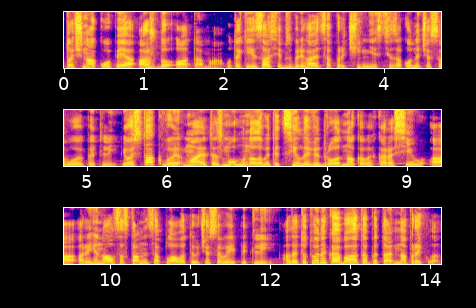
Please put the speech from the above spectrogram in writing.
Точна копія аж до атома. У такий засіб зберігається причинність закони часової петлі. І ось так ви маєте змогу наловити ціле відро однакових карасів, а оригінал застанеться плавати у часовій петлі. Але тут виникає багато питань. Наприклад,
